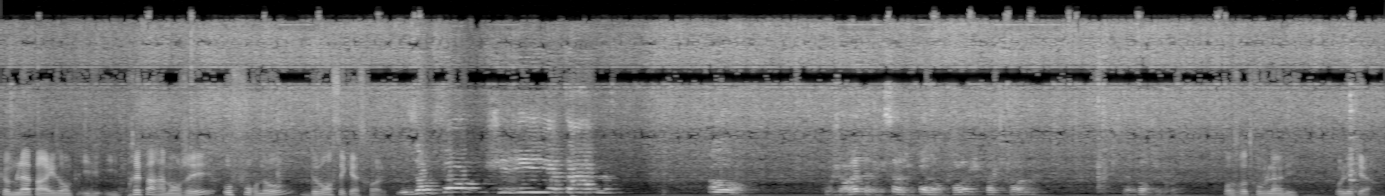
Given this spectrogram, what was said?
Comme là, par exemple, il, prépare à manger au fourneau devant ses casseroles. Les enfants, chérie, à table Oh, faut que j'arrête avec ça, j'ai pas d'enfants, j'ai pas de femme. N'importe quoi. On se retrouve lundi au Lakers.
